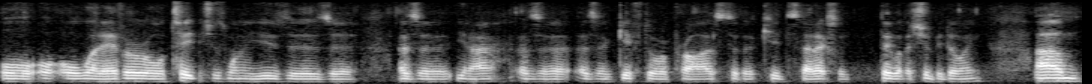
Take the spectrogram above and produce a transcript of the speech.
or, or, or whatever. Or teachers want to use it as a as a you know as a as a gift or a prize to the kids that actually do what they should be doing. Um,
